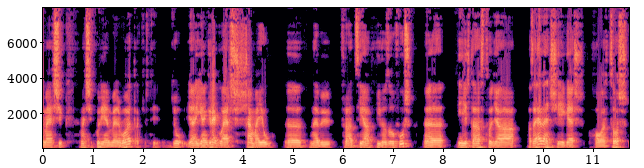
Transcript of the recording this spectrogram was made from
másik, másik úriember volt, aki jó, ja igen, Grégoire Chamaillot nevű francia filozófus írta azt, hogy a, az ellenséges harcos,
